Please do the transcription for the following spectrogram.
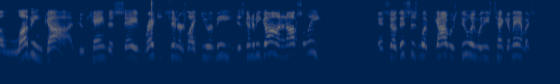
a loving God who came to save wretched sinners like you and me is going to be gone and obsolete. And so this is what God was doing with these Ten Commandments.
